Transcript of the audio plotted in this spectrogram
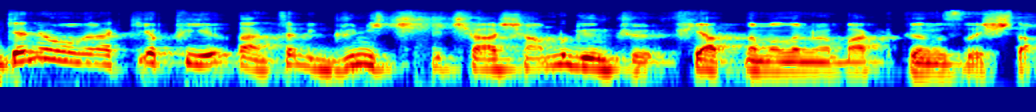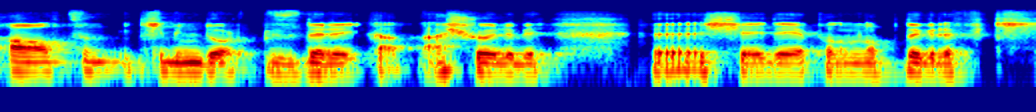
genel olarak yapıyı ben tabii gün içi çarşamba günkü fiyatlamalarına baktığınızda işte altın 2400'lere hatta şöyle bir e, şeyde yapalım nokta grafik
